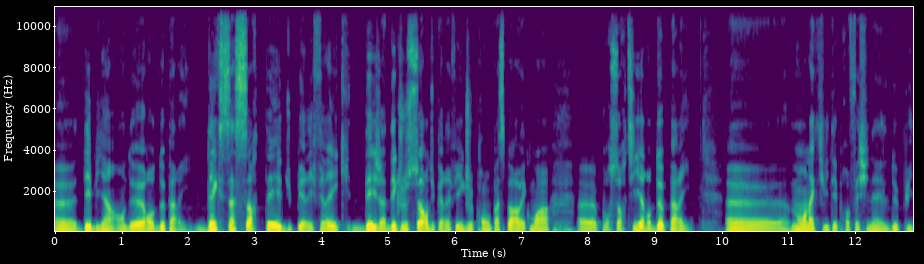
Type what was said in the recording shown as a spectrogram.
euh, des biens en dehors de Paris. Dès que ça sortait du périphérique, déjà, dès que je sors du périphérique, je prends mon passeport avec moi euh, pour sortir de Paris. Euh, mon activité professionnelle depuis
